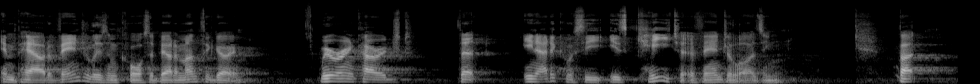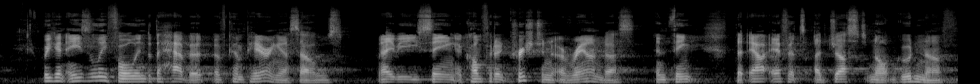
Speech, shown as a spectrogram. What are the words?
Empowered Evangelism course about a month ago. We were encouraged that inadequacy is key to evangelising. But we can easily fall into the habit of comparing ourselves, maybe seeing a confident Christian around us and think that our efforts are just not good enough.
